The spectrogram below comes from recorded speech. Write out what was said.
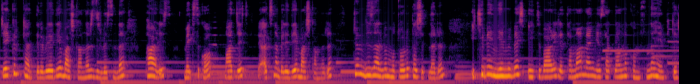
C40 kentleri belediye başkanları zirvesinde Paris, Meksiko, Madrid ve Atina belediye başkanları tüm dizel ve motorlu taşıtların 2025 itibariyle tamamen yasaklanma konusunda hemfikir.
